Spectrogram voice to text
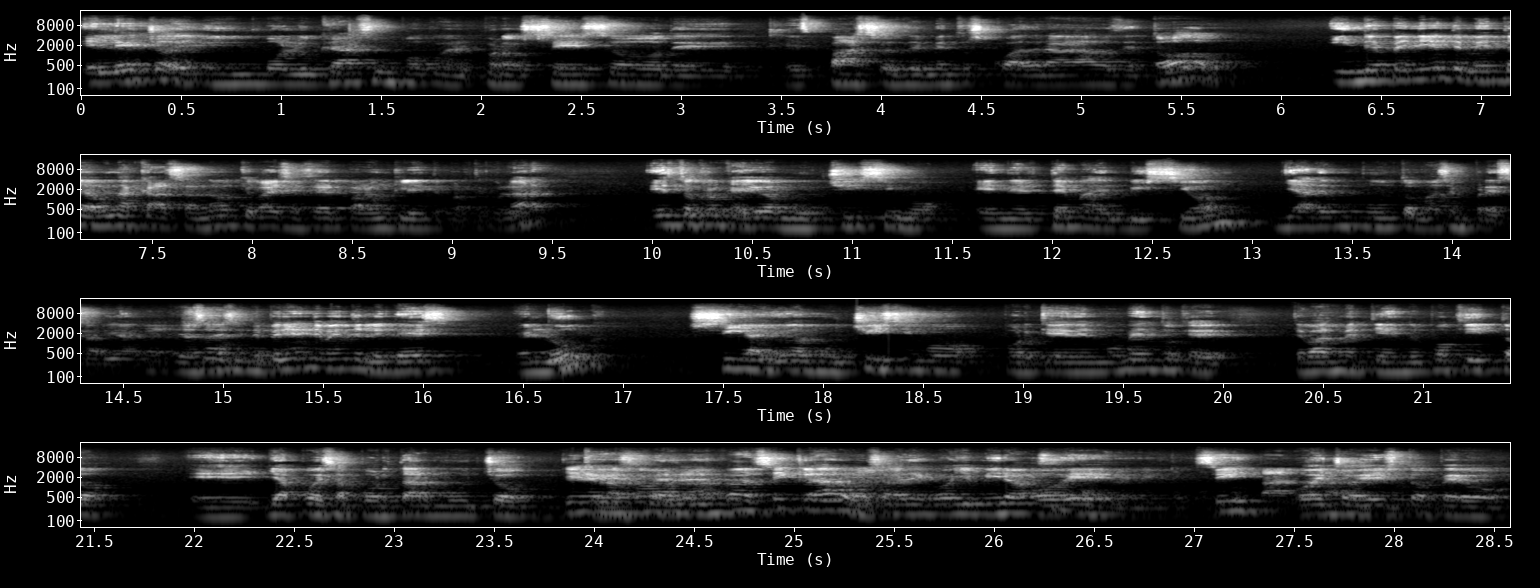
el hecho de involucrarse un poco en el proceso de espacios, de metros cuadrados, de todo, independientemente a una casa, ¿no? Que vais a hacer para un cliente particular, esto creo que ayuda muchísimo en el tema de visión, ya de un punto más empresarial. Ya sabes, independientemente le des el look, sí ayuda muchísimo porque en el momento que te vas metiendo un poquito, eh, ya puedes aportar mucho. Tiene Que- razón, Sí, claro, o sea, digo, oye, mira, o, eh, complemento sí, o he hecho esto, pero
